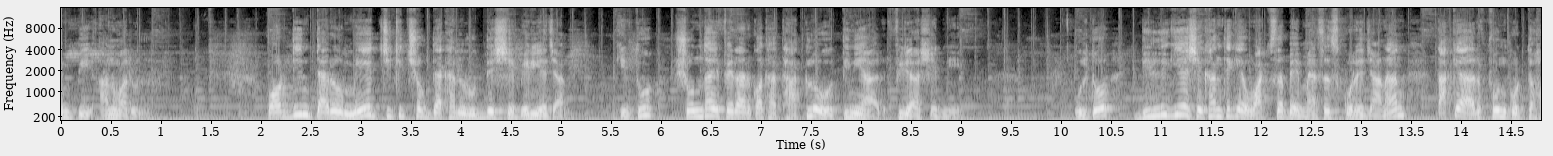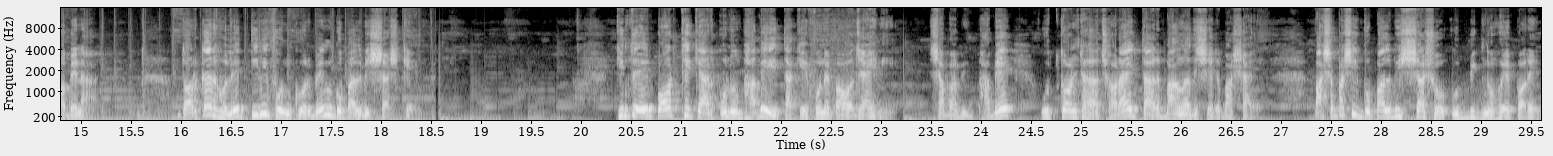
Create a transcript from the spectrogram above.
এমপি আনোয়ারুল। পরদিন তেরো মে চিকিৎসক দেখানোর উদ্দেশ্যে বেরিয়ে যান। কিন্তু সন্ধ্যায় ফেরার কথা থাকলেও তিনি আর ফিরে আসেননি। উল্টো, দিল্লি গিয়ে সেখান থেকে হোয়াটসঅ্যাপে মেসেজ করে জানান, তাকে আর ফোন করতে হবে না। দরকার হলে তিনি ফোন করবেন গোপাল বিশ্বাসকে। কিন্তু এরপর থেকে আর কোনোভাবেই তাকে ফোনে পাওয়া যায়নি। স্বাভাবিকভাবে উৎকণ্ঠা ছড়ায় তার বাংলাদেশের বাসায়। পাশাপাশি গোপাল বিশ্বাসও উদ্বিগ্ন হয়ে পড়েন।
